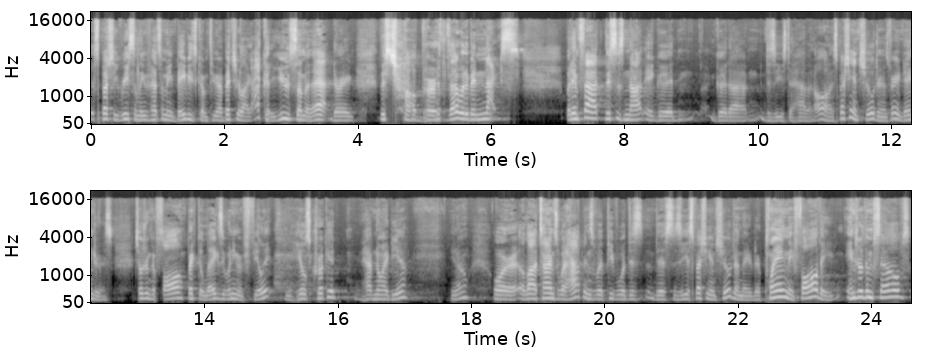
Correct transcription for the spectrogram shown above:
especially recently, we've had so many babies come through. I bet you're like, I could have used some of that during this childbirth. That would have been nice. But in fact, this is not a good good uh, disease to have at all, especially in children. It's very dangerous. Children could fall, break their legs, they wouldn't even feel it. The heel's crooked, have no idea, you know? Or a lot of times, what happens with people with this, this disease, especially in children, they, they're playing, they fall, they injure themselves,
